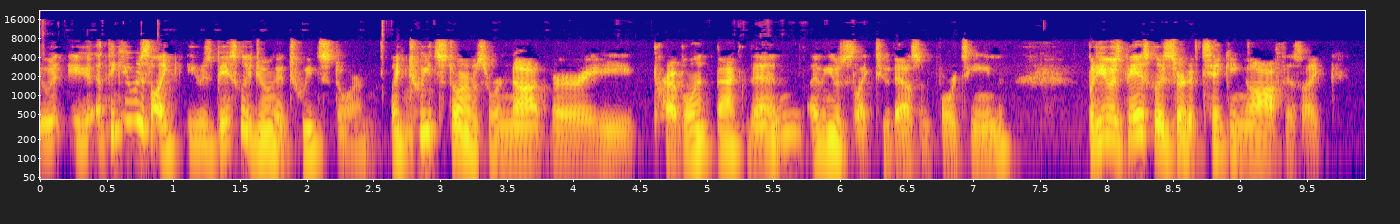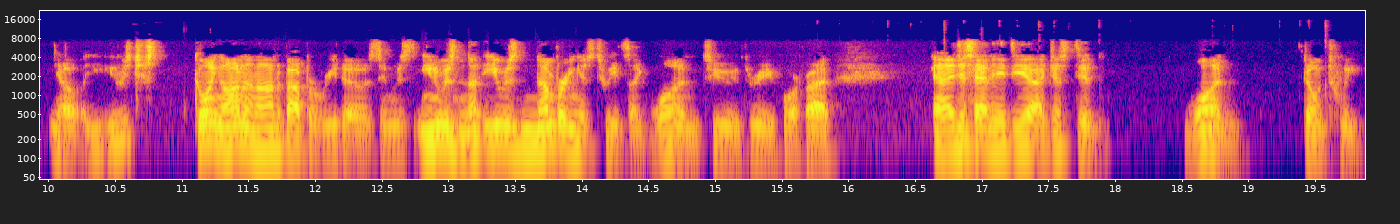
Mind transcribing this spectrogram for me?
I think he was like he was basically doing a tweet storm. Like mm-hmm. tweet storms were not very prevalent back then. I think it was like 2014, but he was basically sort of ticking off as like you know he was just going on and on about burritos and was he was he was numbering his tweets like one, two, three, four, five, and I just had the idea. I just did one. Don't tweet.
